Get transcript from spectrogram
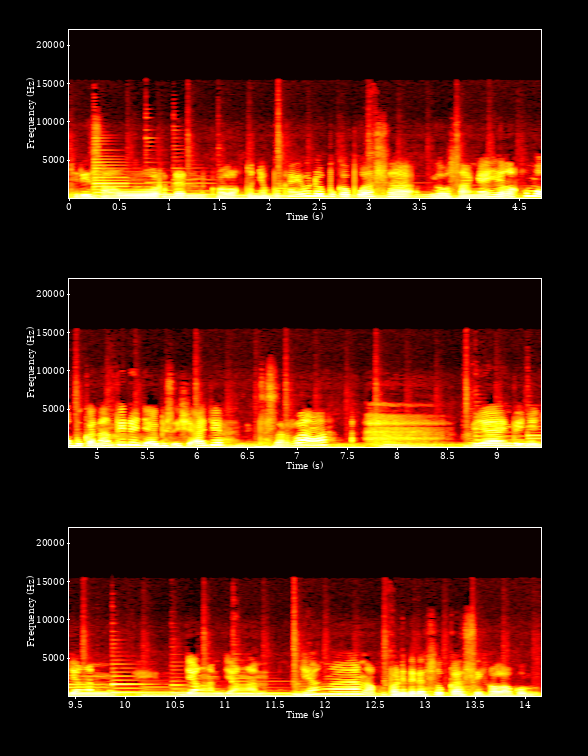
jadi sahur dan kalau waktunya buka ya udah buka puasa. Nggak usah ngeyel aku mau buka nanti deh habis isya aja. Terserah. Ya intinya jangan jangan jangan jangan. Aku paling tidak suka sih kalau aku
